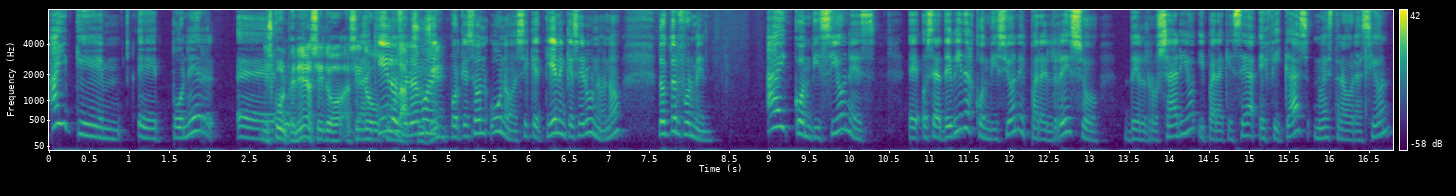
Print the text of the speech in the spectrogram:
hay que eh, poner Disculpen, ha sido, ha sido un lapsus, porque son uno, así que tienen que ser uno, ¿no? Doctor Formen, ¿hay condiciones, o sea, debidas condiciones para el rezo del rosario y para que sea eficaz nuestra oración?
